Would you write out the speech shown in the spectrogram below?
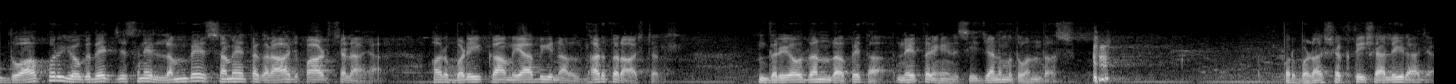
ਦੁਆਪਰ ਯੁੱਗ ਦੇ ਜਿਸ ਨੇ ਲੰਬੇ ਸਮੇਂ ਤੱਕ ਰਾਜ ਪਾਠ ਚਲਾਇਆ ਔਰ ਬੜੀ ਕਾਮਯਾਬੀ ਨਾਲ ਧਰਤ ਰਾਸ਼ਟਰ। ਦਰਿਓਦਨ ਦਾ ਪਿਤਾ ਨੇਤਰਹੀਣ ਸੀ, ਜਨਮ ਤੋਂ ਅੰਧਾ ਸੀ ਪਰ ਬੜਾ ਸ਼ਕਤੀਸ਼ਾਲੀ ਰਾਜਾ,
